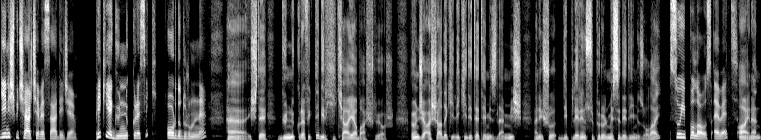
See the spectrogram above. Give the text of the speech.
Geniş bir çerçeve sadece. Peki ya günlük grafik? Orada durum ne? He, işte günlük grafikte bir hikaye başlıyor. Önce aşağıdaki likidite temizlenmiş, hani şu diplerin süpürülmesi dediğimiz olay. Sweep belows, evet. Aynen.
